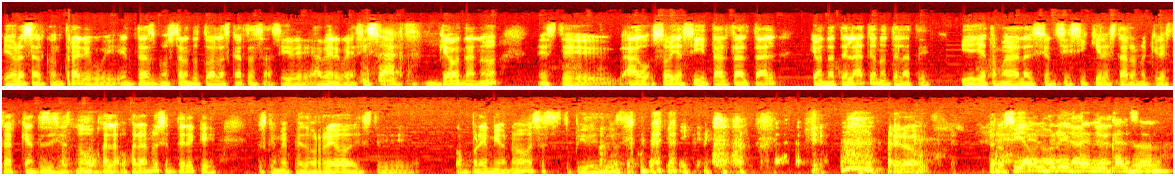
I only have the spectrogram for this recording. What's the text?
y ahora es al contrario, güey, entras mostrando todas las cartas así de, a ver, güey, así Exacto. Soy. ¿Qué onda, no? Este, hago, soy así, tal, tal, tal. ¿Qué onda? ¿Te late o no te late? y ella tomará la decisión si sí quiere estar o no quiere estar. Que antes decías, no, ojalá, ojalá no se entere que, pues que me pedorreo este con premio, ¿no? Esas estupideces. pero, Pero sí, el drift en el calzón.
